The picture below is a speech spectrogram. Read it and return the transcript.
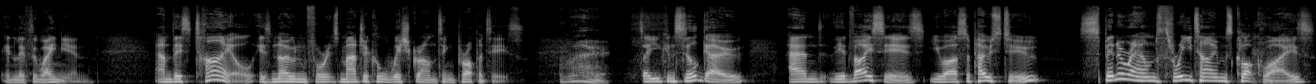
in Lithuanian. And this tile is known for its magical wish granting properties. Whoa. So you can still go, and the advice is you are supposed to spin around three times clockwise,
